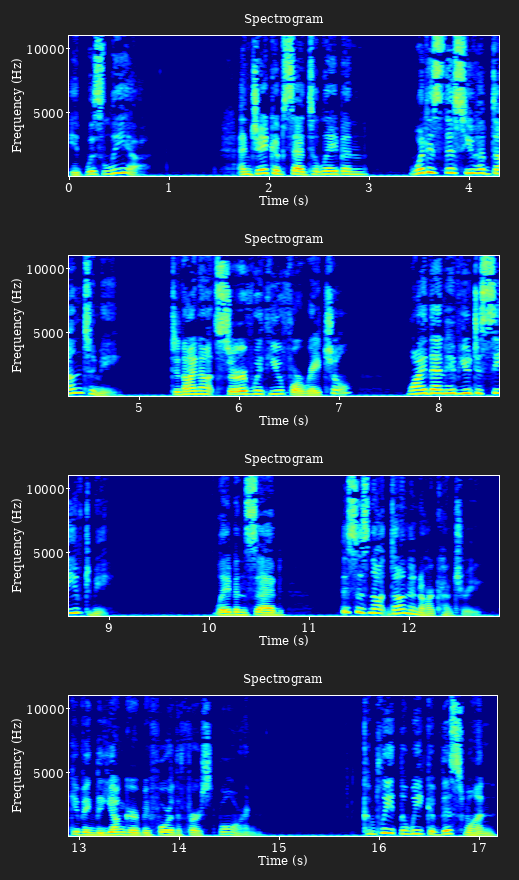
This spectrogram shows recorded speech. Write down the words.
it was Leah. And Jacob said to Laban, What is this you have done to me? Did I not serve with you for Rachel? Why then have you deceived me? Laban said, This is not done in our country, giving the younger before the firstborn. Complete the week of this one,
